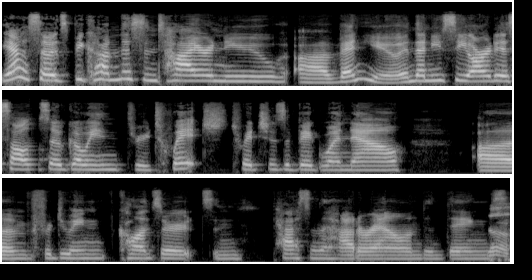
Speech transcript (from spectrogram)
yeah so it's become this entire new uh, venue and then you see artists also going through twitch. Twitch is a big one now um, for doing concerts and passing the hat around and things. Yeah.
